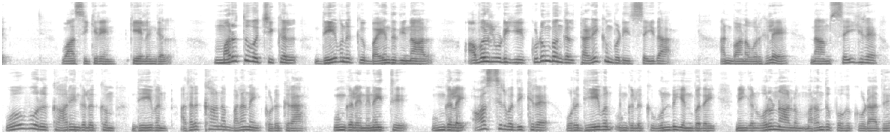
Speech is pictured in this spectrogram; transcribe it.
வாசிக்கிறேன் கேளுங்கள். மருத்துவ சிக்கல் தேவனுக்கு பயந்ததினால் அவர்களுடைய குடும்பங்கள் தழைக்கும்படி செய்தார். அன்பானவர்களே நாம் செய்கிற ஒவ்வொரு காரியங்களுக்கும் தேவன் அதற்கான பலனை கொடுக்கிறார். உங்களை நினைத்து உங்களை ஆசிர்வதிக்கிற ஒரு தேவன் உங்களுக்கு உண்டு என்பதை நீங்கள் ஒரு நாளும் மறந்து போகக்கூடாது.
